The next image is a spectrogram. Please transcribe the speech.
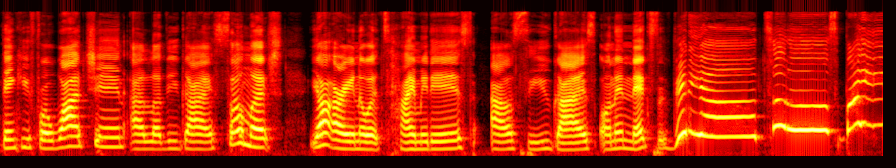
thank you for watching. I love you guys so much. Y'all already know what time it is. I'll see you guys on the next video. Toodles. Bye.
